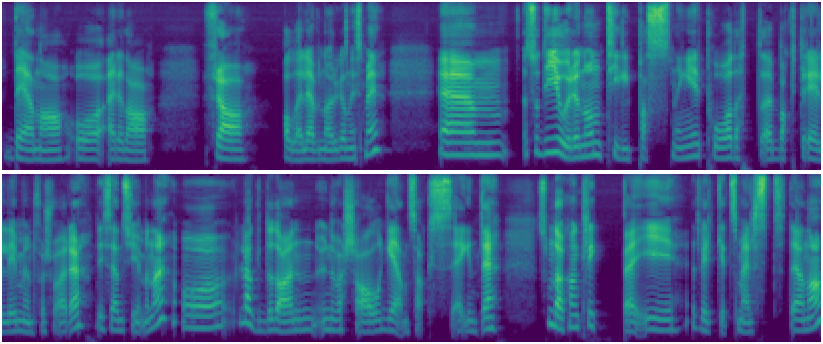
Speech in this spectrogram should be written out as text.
DNA og RNA fra alle levende organismer. Ehm, så de gjorde noen tilpasninger på dette bakterielle immunforsvaret, disse enzymene, og lagde da en universal gensaks, egentlig, som da kan klippe i et hvilket som helst DNA.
